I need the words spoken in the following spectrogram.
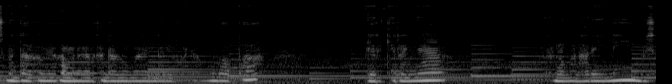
Sebentar kami akan mendengarkan renungan yang daripadamu Bapa. Biar kiranya renungan hari ini bisa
